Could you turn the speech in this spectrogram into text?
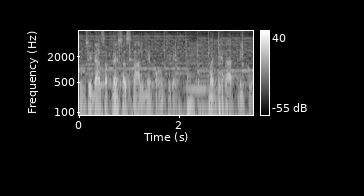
तुलसीदास अपने ससुराल में पहुँच गए, मध्यरात्रि को।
